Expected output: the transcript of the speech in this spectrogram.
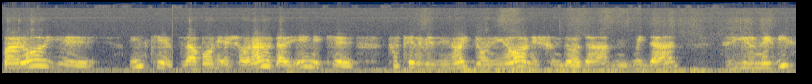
برای اینکه زبان اشاره رو در اینی که تو تلویزیون های دنیا نشون دادن میدن زیرنویس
